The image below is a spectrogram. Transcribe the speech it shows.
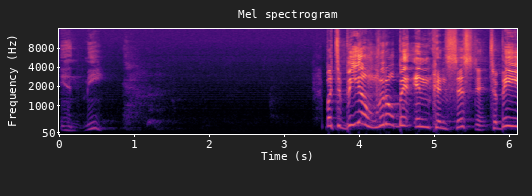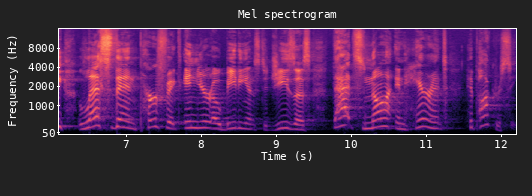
in me? But to be a little bit inconsistent, to be less than perfect in your obedience to Jesus, that's not inherent hypocrisy,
